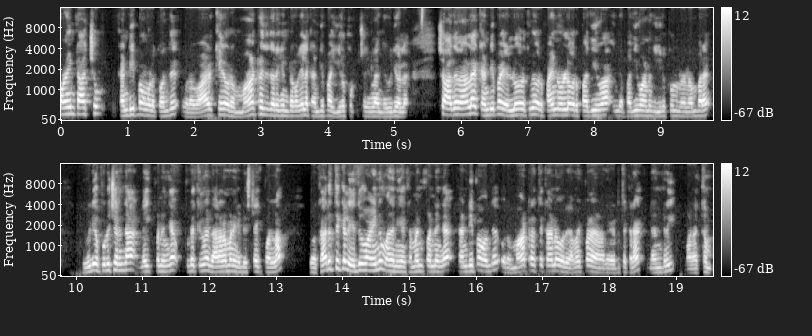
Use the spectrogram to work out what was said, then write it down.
பாயிண்ட் ஆச்சும் கண்டிப்பாக உங்களுக்கு வந்து உங்களோட வாழ்க்கையில ஒரு மாற்றத்தை தருகின்ற வகையில் கண்டிப்பாக இருக்கும் சரிங்களா இந்த வீடியோவில் ஸோ அதனால் கண்டிப்பாக எல்லோருக்குமே ஒரு பயனுள்ள ஒரு பதிவாக இந்த பதிவானது இருக்கும்னு நான் நம்புறேன். வீடியோ பிடிச்சிருந்தா லைக் பண்ணுங்கள் பிடிக்கலாம் தாராளமாக நீங்கள் டிஸ்லைக் பண்ணலாம். உங்கள் கருத்துக்கள் எதுவாயினும் அதை நீங்கள் கமெண்ட் பண்ணுங்க. கண்டிப்பாக வந்து ஒரு மாற்றத்துக்கான ஒரு அமைப்பை நான் அதை எடுத்துக்கிறேன். நன்றி வணக்கம்.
